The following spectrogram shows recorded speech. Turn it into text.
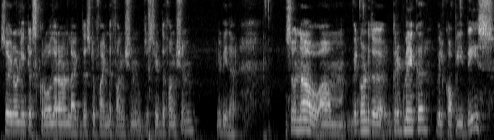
So you don't need to scroll around like this to find the function. Just hit the function. It'll be there. So now um, we're going to the grid maker. We'll copy these.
